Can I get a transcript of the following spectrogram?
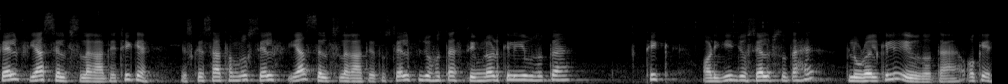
सेल्फ या सेल्फ्स लगाते हैं, ठीक है? इसके साथ हम लोग सेल्फ या सेल्फ्स लगाते हैं। तो सेल्फ जो होता है सिमिलर के लिए यूज़ होता है, ठीक? और ये जो सेल्फ होता है प्लूरल के लिए यूज़ होता है। ओके,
